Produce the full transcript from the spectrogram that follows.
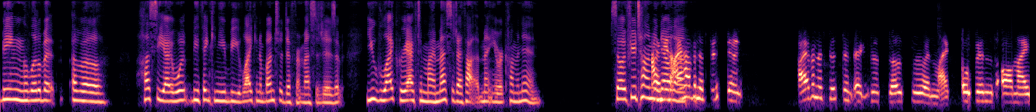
being a little bit of a hussy, I wouldn't be thinking you'd be liking a bunch of different messages. You like reacting my message, I thought that meant you were coming in. So if you're telling me I no, mean, I have an assistant. I have an assistant that just goes through and like opens all my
